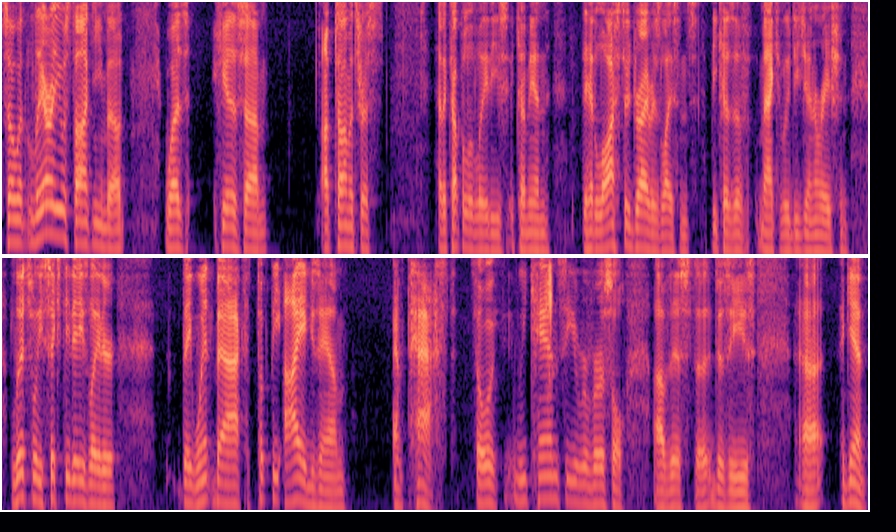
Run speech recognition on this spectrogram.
So what Larry was talking about was his um, optometrist had a couple of ladies come in. They had lost their driver's license because of macular degeneration. Literally 60 days later, they went back, took the eye exam, and passed. So we can see a reversal of this uh, disease. Uh, again,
